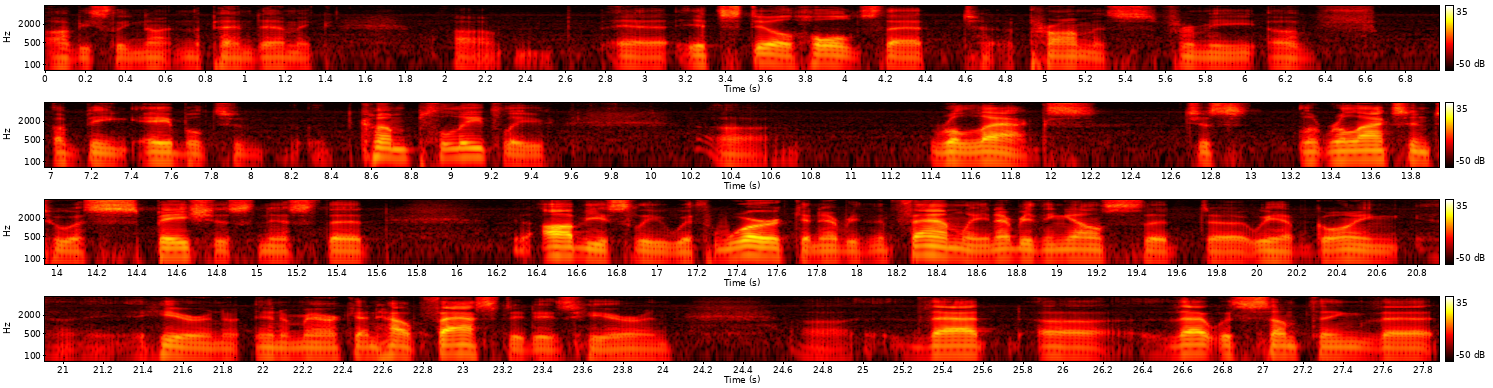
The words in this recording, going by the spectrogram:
obviously not in the pandemic, um, uh, it still holds that uh, promise for me of of being able to completely uh, relax, just relax into a spaciousness that obviously with work and everything, family and everything else that uh, we have going uh, here in, in America and how fast it is here. And that, uh, that was something that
